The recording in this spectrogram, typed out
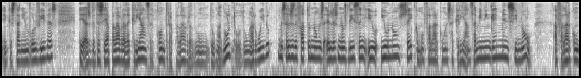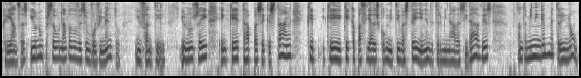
en que están envolvidas, e ás veces é a palabra da crianza contra a palabra dun, dun adulto ou dun arguido, mas eles de fato non eles nos dicen eu, eu non sei como falar con esa crianza, a mí ninguén me ensinou a falar con crianzas e eu non percebo nada do desenvolvimento infantil. Eu non sei en que etapas é que están, que, que, que capacidades cognitivas teñen en determinadas idades, portanto, a mí ninguén me treinou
